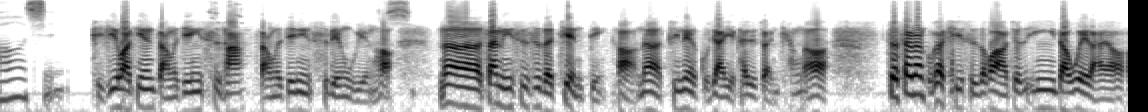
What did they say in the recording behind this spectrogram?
哦是起基的话今天涨了接近四趴，涨了接近四点五元哈。是那三零四四的见顶啊，那今天的股价也开始转强了啊。这三张股票其实的话，就是因应到未来啊，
